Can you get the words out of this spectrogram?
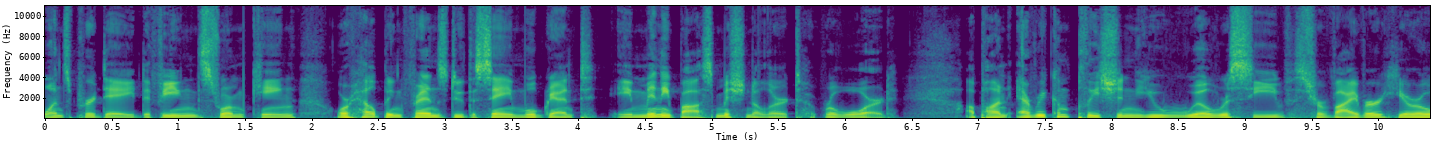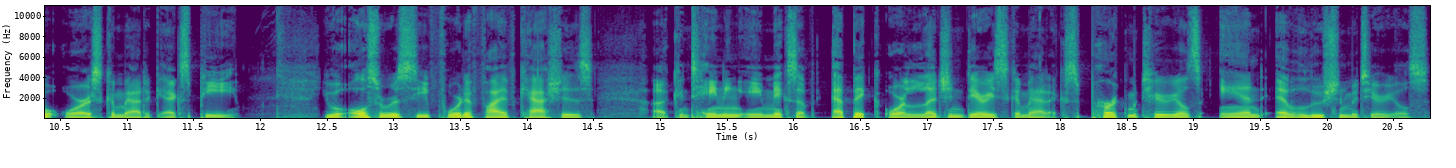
Once per day, defeating the Storm King or helping friends do the same will grant a mini boss mission alert reward. Upon every completion, you will receive Survivor, Hero, or Schematic XP. You will also receive 4 to 5 caches uh, containing a mix of epic or legendary schematics, perk materials, and evolution materials.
